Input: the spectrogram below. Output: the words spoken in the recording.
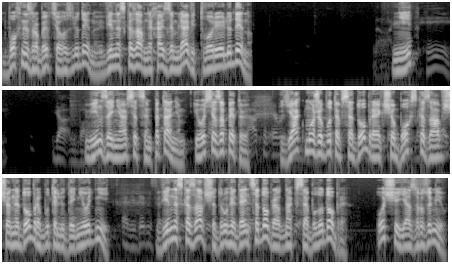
Бог не зробив цього з людиною. Він не сказав, нехай земля відтворює людину. Ні. Він зайнявся цим питанням. І ось я запитую: як може бути все добре, якщо Бог сказав, що не добре бути людині одній? Він не сказав, що другий день це добре, однак все було добре. Ось що я зрозумів.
